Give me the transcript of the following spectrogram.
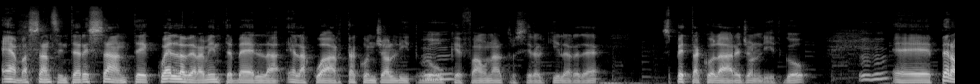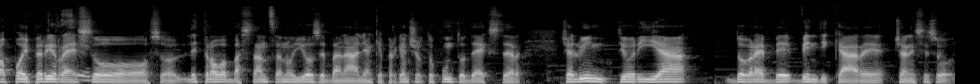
è abbastanza interessante. Quella veramente bella è la quarta con John Lithgow mm-hmm. che fa un altro serial killer ed è spettacolare John Lithgow. Mm-hmm. Eh, però poi per il resto sì. so, le trovo abbastanza noiose e banali, anche perché a un certo punto Dexter, cioè lui in teoria dovrebbe vendicare, cioè nel senso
